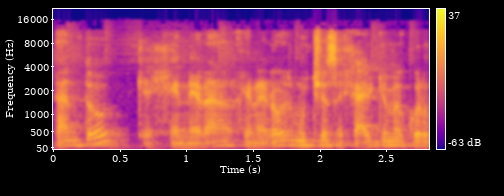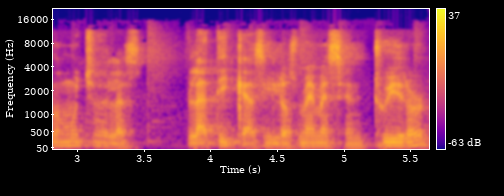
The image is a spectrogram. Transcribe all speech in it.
Tanto que generó, generó mucho ese hype. Yo me acuerdo mucho de las pláticas y los memes en Twitter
